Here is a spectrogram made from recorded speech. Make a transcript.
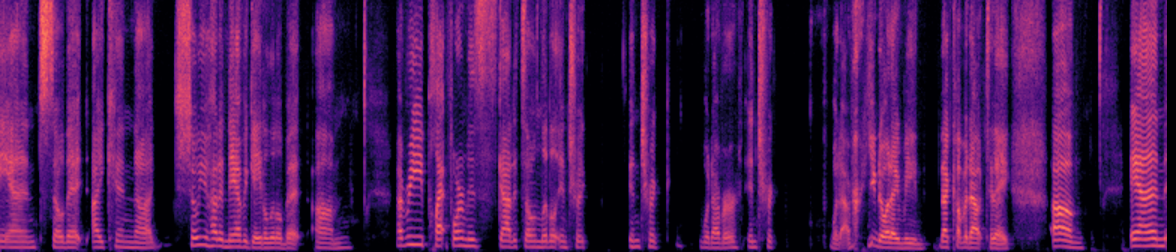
and so that I can uh, show you how to navigate a little bit. Um, every platform has got its own little intric, intric, whatever, intric, whatever. You know what I mean? Not coming out today. Um, and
